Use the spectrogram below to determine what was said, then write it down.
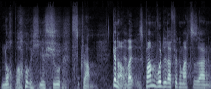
noch brauche ich hierzu Scrum. Genau, ja? weil Scrum wurde dafür gemacht zu sagen,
